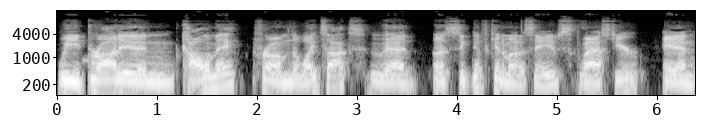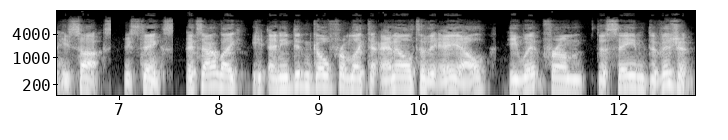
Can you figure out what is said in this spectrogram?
we brought in Colome from the White Sox, who had a significant amount of saves last year, and he sucks. He stinks. It's not like, and he didn't go from like the NL to the AL. He went from the same division,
